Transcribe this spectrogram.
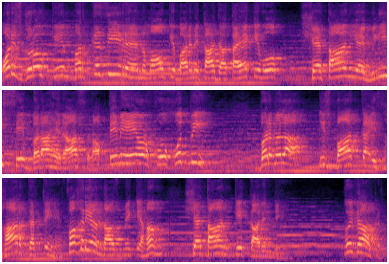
اور اس گروہ کے مرکزی رہنماؤں کے بارے میں کہا جاتا ہے کہ وہ شیطان یا ابلیس سے براہ راست رابطے میں ہے اور وہ خود بھی برملا اس بات کا اظہار کرتے ہیں فخری انداز میں کہ ہم شیطان کے کارندے ہیں۔ وہ اقرار کرتے ہیں۔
